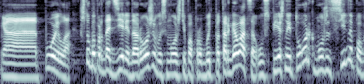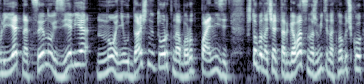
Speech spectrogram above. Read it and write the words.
а, пойло. Чтобы продать зелье дороже, вы сможете попробовать поторговаться. Успешный торг может сильно повлиять на цену зелья но неудачный торг, наоборот, понизить. Чтобы начать торговаться, нажмите на кнопочку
